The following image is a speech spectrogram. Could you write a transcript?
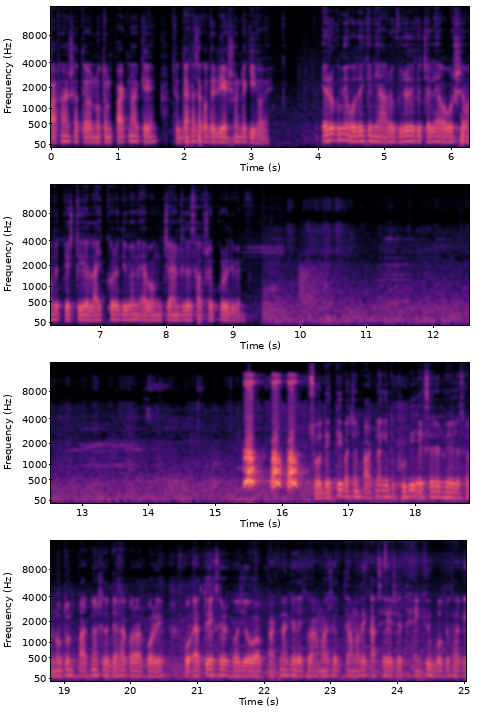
পাঠানের সাথে ওর নতুন পার্টনারকে তো দেখা যাক ওদের রিয়াকশনটা কী হয়। এরকমই ওদেরকে নিয়ে আরও ভিডিও দেখতে চাইলে অবশ্যই আমাদের পেজটিকে লাইক করে দিবেন এবং চ্যানেলটিতে সাবস্ক্রাইব করে দিবেন। সো দেখতেই পাচ্ছেন পার্টনার কিন্তু খুবই এক্সাইটেড হয়ে গেছে। নতুন পার্টনার সাথে দেখা করার পরে ও এত এক্সাইটেড হয় যে ও পার্টনারকে দেখে আমার সাথে, আমাদের কাছে এসে থ্যাংক ইউ বলতে থাকে।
